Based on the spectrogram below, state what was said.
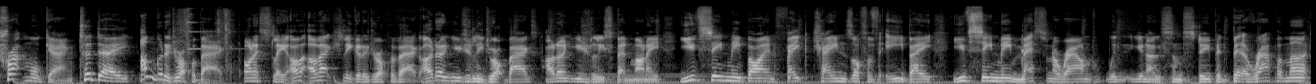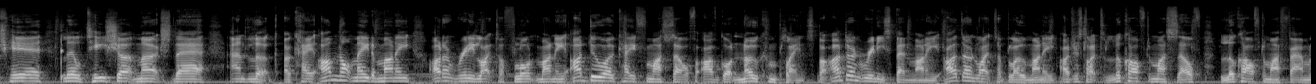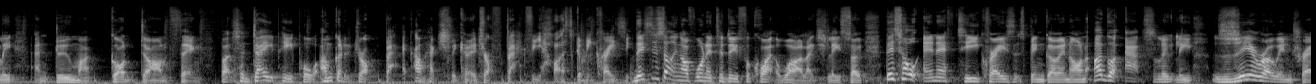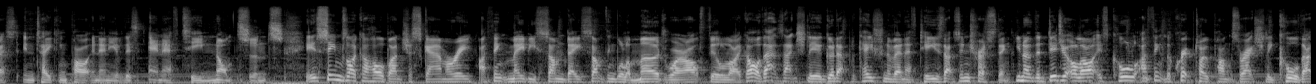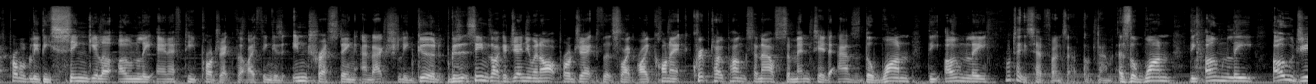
Trapmore gang. Today, I'm gonna drop a bag. Honestly, I'm, I'm actually gonna drop a bag. I don't usually drop bags. I don't usually spend money. You've seen me buying fake chains off of eBay. You've seen me messing around with, you know, some stupid bit of rapper merch here, little t-shirt merch there. And look, okay, I'm not made of money. I don't really like to flaunt money. I do okay for myself. I've got no complaints, but I don't really spend money. I don't like to blow money. I just like to look after myself, look after my family, and do my goddamn thing. But today, people, I'm gonna drop a bag. I'm actually gonna drop back for y'all. It's gonna be crazy. This is something I've wanted to do for quite a while, actually. So this whole NFT craze that's been going on, I've got absolutely zero interest in taking part in any of this NFT nonsense. It seems like a whole bunch of scammery. I think maybe someday something will emerge where I'll feel like, oh, that's actually a good application of NFTs. That's interesting. You know, the digital art is cool. I think the CryptoPunks are actually cool. That's probably the singular only NFT project that I think is interesting and actually good because it seems like a genuine art project that's like iconic. CryptoPunks are now cemented as the one, the only, I'll take these headphones out, god damn it, as the one, the only OG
